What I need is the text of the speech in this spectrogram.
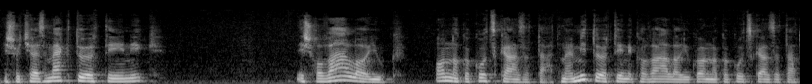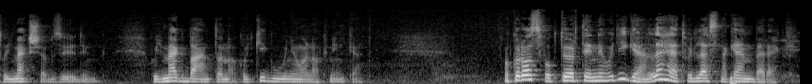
És hogyha ez megtörténik, és ha vállaljuk annak a kockázatát, mert mi történik, ha vállaljuk annak a kockázatát, hogy megsebződünk, hogy megbántanak, hogy kigúnyolnak minket, akkor az fog történni, hogy igen, lehet, hogy lesznek emberek,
